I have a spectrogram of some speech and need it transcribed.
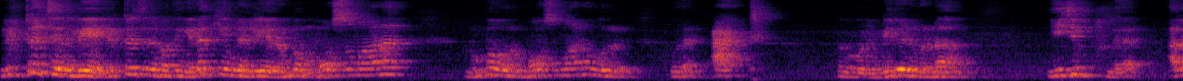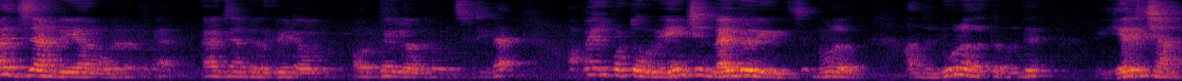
லிட்ரேச்சர்லேயே லிட்ரேச்சர் பார்த்தீங்க இலக்கியங்கள்லேயே ரொம்ப மோசமான ரொம்ப ஒரு மோசமான ஒரு ஒரு ஆக்ட் ஒரு நிகழ்வுனா ஈஜிப்டில் அலெக்சாண்ட்ரியான ஒரு இடத்துல. அலெக்சாண்டர் கிரேட் அவர் அவர் பேரில் வந்து ஒரு சிட்டியில் அப்பேற்பட்ட ஒரு ஏன்ஷியன் லைப்ரரி இருந்துச்சு நூலகம். அந்த நூலகத்தை வந்து எரிச்சாங்க.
